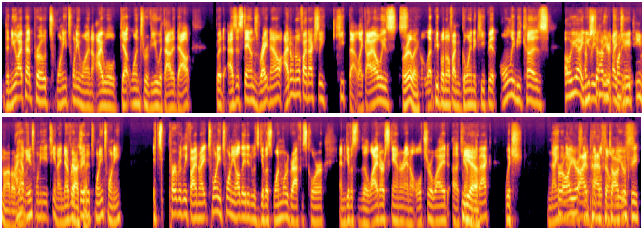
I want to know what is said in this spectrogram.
the new iPad Pro 2021. I will get one to review without a doubt. But as it stands right now, I don't know if I'd actually keep that. Like I always Really? you know, let people know if I'm going to keep it only because Oh yeah, you still have your Everything I do- 2018 model. I have you? a 2018. I never Gotcha. upgraded 2020. It's perfectly fine, right? 2020, all they did was give us one more graphics core and give us the lidar scanner and an ultra wide uh, camera on the back, which for all your iPad photography.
